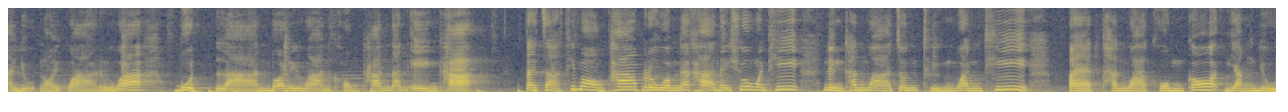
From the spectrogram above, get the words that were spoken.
อายุน้อยกว่า หรือว่าบุตรหลานบริวารของท่านนั่นเองค่ะแต่จากที่มองภาพรวมนะคะในช่วงวันที่ 1 ธันวาจนถึงวันที่ 8 ธันวาคมก็ยังอยู่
